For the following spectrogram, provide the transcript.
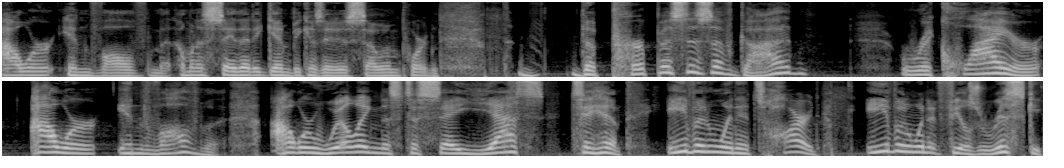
our involvement. I'm going to say that again because it is so important. The purposes of God require our involvement, our willingness to say yes to Him, even when it's hard, even when it feels risky,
